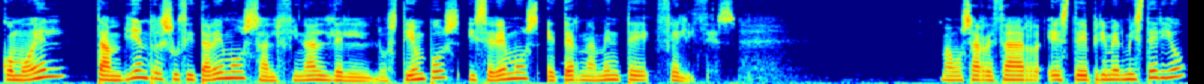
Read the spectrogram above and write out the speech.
Como Él, también resucitaremos al final de los tiempos y seremos eternamente felices. Vamos a rezar este primer misterio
